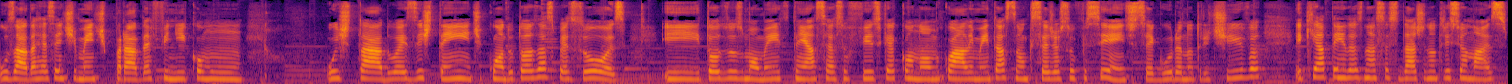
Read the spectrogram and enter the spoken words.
usada recentemente para definir como um, o estado existente quando todas as pessoas e todos os momentos têm acesso físico e econômico à alimentação que seja suficiente, segura, nutritiva e que atenda às necessidades nutricionais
